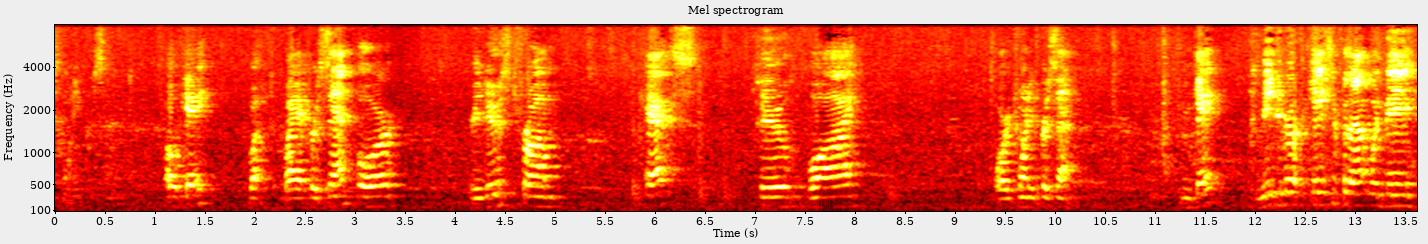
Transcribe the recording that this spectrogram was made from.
Twenty percent. okay, what, by a percent or reduced from X to Y or 20%. Okay? Means of verification for that would be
